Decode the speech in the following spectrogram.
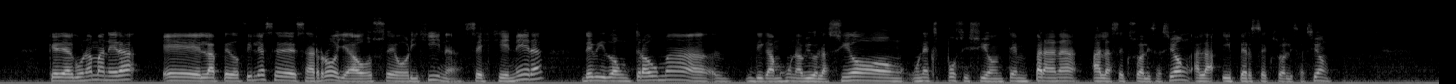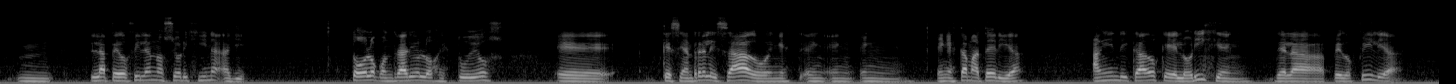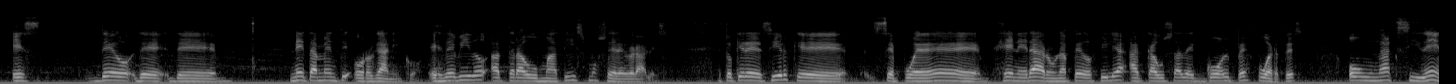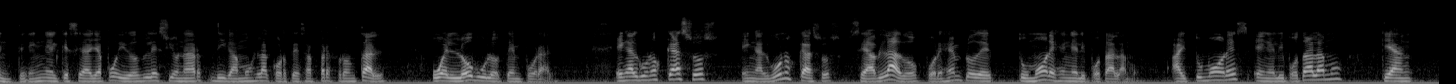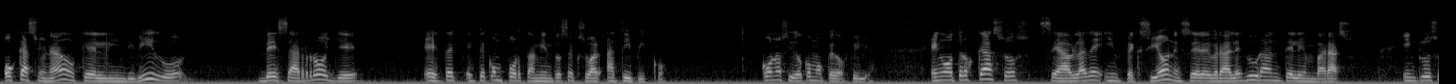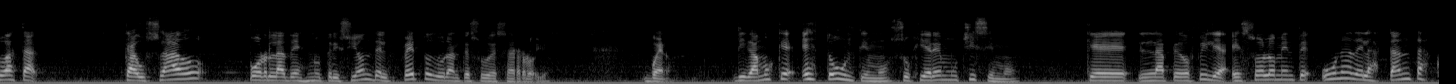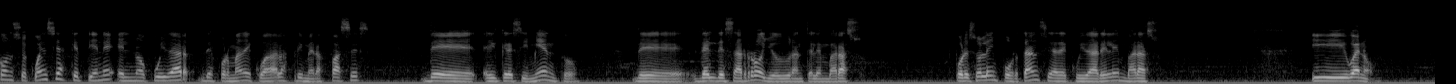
que de alguna manera eh, la pedofilia se desarrolla o se origina, se genera debido a un trauma, digamos una violación, una exposición temprana a la sexualización, a la hipersexualización. Mm, la pedofilia no se origina allí. Todo lo contrario, los estudios eh, que se han realizado en, esta materia han indicado que el origen de la pedofilia es de, netamente orgánico, es debido a traumatismos cerebrales. Esto quiere decir que se puede generar una pedofilia a causa de golpes fuertes o un accidente en el que se haya podido lesionar, digamos, la corteza prefrontal o el lóbulo temporal. En algunos casos, en algunos casos se ha hablado, por ejemplo, de tumores en el hipotálamo. Hay tumores en el hipotálamo que han ocasionado que el individuo desarrolle este, este comportamiento sexual atípico conocido como pedofilia. En otros casos se habla de infecciones cerebrales durante el embarazo, incluso hasta causado por la desnutrición del feto durante su desarrollo. Bueno, digamos que esto último sugiere muchísimo que la pedofilia es solamente una de las tantas consecuencias que tiene el no cuidar de forma adecuada las primeras fases del crecimiento, del desarrollo durante el embarazo. Por eso la importancia de cuidar el embarazo. Y bueno,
